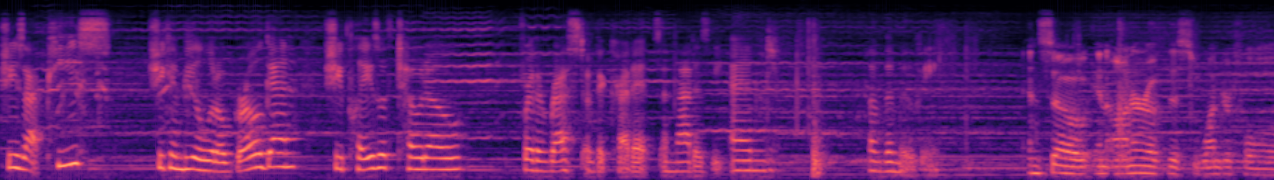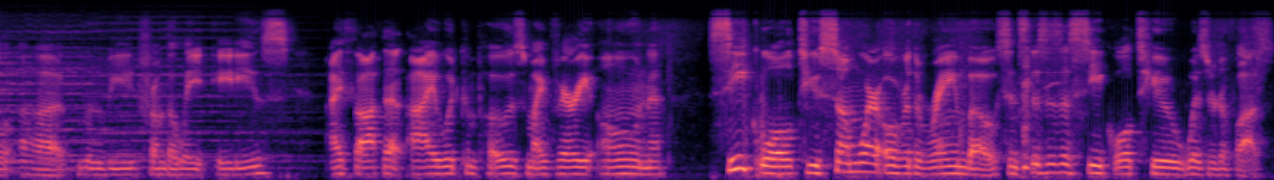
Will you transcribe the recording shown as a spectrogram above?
she's at peace. She can be a little girl again. She plays with Toto for the rest of the credits, and that is the end of the movie. And so, in honor of this wonderful uh, movie from the late 80s, I thought that I would compose my very own sequel to Somewhere Over the Rainbow, since this is a sequel to Wizard of Oz.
